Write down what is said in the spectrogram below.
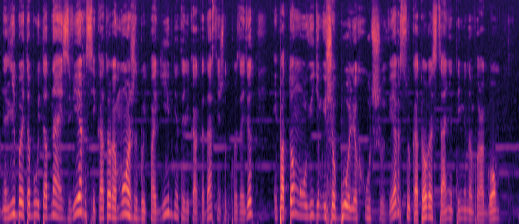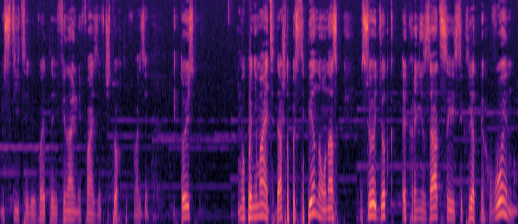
Либо это будет одна из версий, которая, может быть, погибнет или как-то, да, с ней что-то произойдет, и потом мы увидим еще более худшую версию, которая станет именно врагом Мстителей в этой финальной фазе, в четвертой фазе. То есть, вы понимаете, да, что постепенно у нас все идет к экранизации секретных войн.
